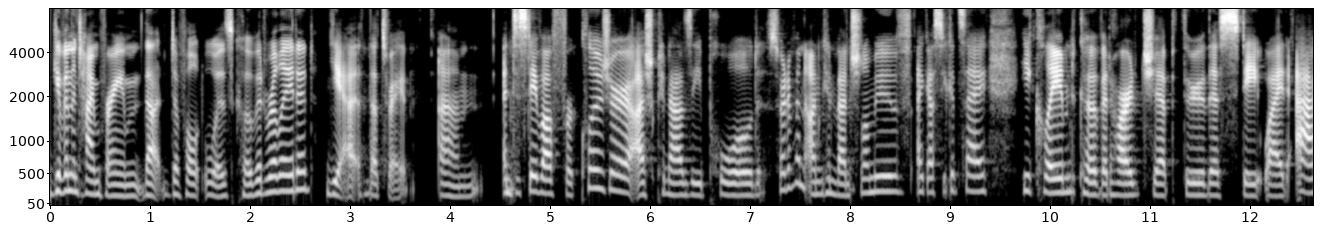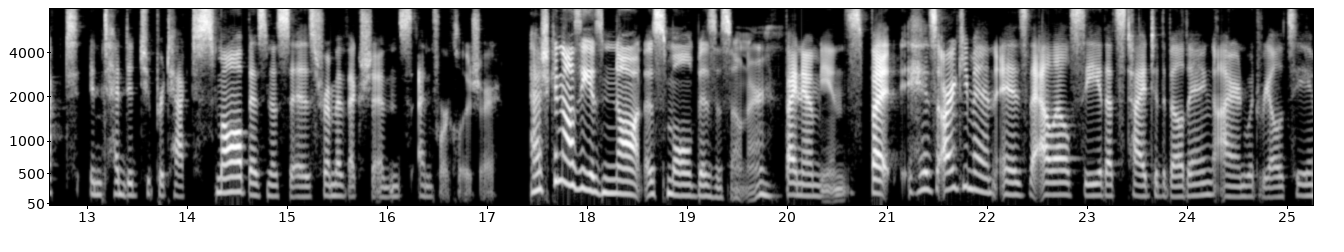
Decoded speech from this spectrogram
Given the time frame, that default was COVID related? Yeah, that's right. Um, and to stave off foreclosure, Ashkenazi pulled sort of an unconventional move, I guess you could say. He claimed COVID hardship through this statewide act intended to protect small businesses from evictions and foreclosure. Ashkenazi is not a small business owner. By no means. But his argument is the LLC that's tied to the building, Ironwood Realty,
